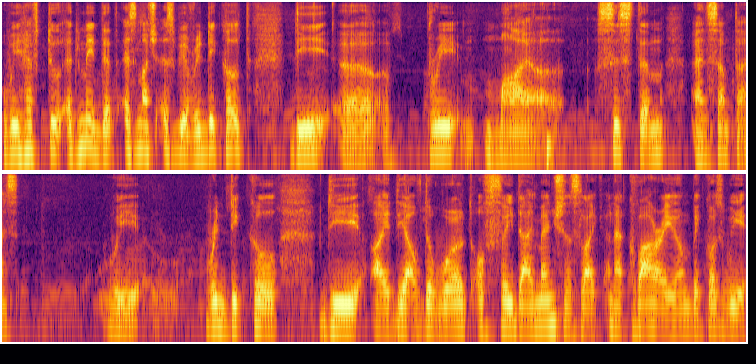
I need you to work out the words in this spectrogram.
we have to admit that as much as we ridiculed the uh, pre-Maya system, and sometimes we ridicule the idea of the world of three dimensions, like an aquarium, because we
